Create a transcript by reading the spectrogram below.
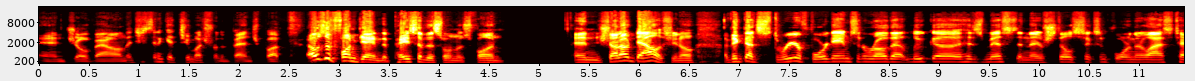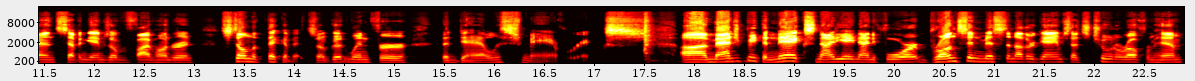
and Joe Val. And they just didn't get too much from the bench. But that was a fun game. The pace of this one was fun. And shout out Dallas. You know, I think that's three or four games in a row that Luka has missed, and they're still six and four in their last 10, seven games over 500, still in the thick of it. So good win for the Dallas Mavericks. Uh, Magic beat the Knicks 98 94. Brunson missed another game, so that's two in a row from him.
